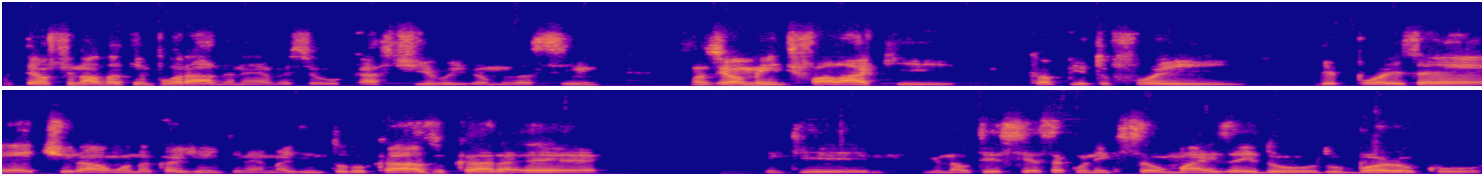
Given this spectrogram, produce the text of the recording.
até o final da temporada, né? Vai ser o castigo, digamos assim. Mas realmente, falar que, que o apito foi depois é, é, tirar a onda com a gente, né? Mas em todo caso, cara, é, tem que enaltecer essa conexão mais aí do, do Burrow com,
